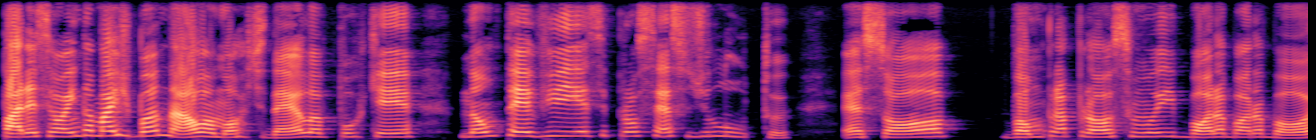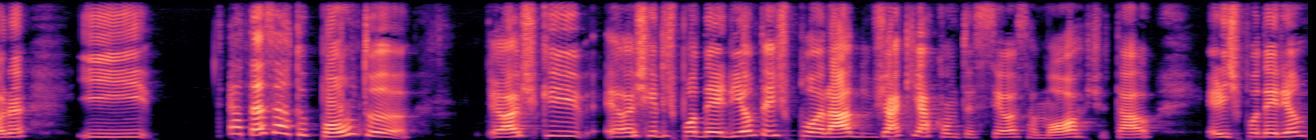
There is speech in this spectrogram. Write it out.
pareceu ainda mais banal a morte dela, porque não teve esse processo de luto. É só vamos pra próximo e bora, bora, bora. E até certo ponto, eu acho que eu acho que eles poderiam ter explorado, já que aconteceu essa morte e tal, eles poderiam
